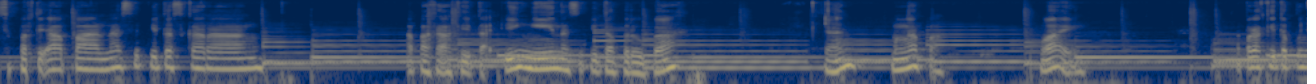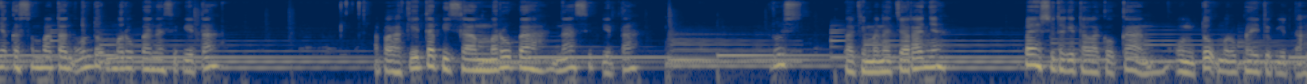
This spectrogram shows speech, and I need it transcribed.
seperti apa nasib kita sekarang? Apakah kita ingin nasib kita berubah? Dan mengapa? Why? Apakah kita punya kesempatan untuk merubah nasib kita? Apakah kita bisa merubah nasib kita? Terus, bagaimana caranya? Apa yang sudah kita lakukan untuk merubah hidup kita?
